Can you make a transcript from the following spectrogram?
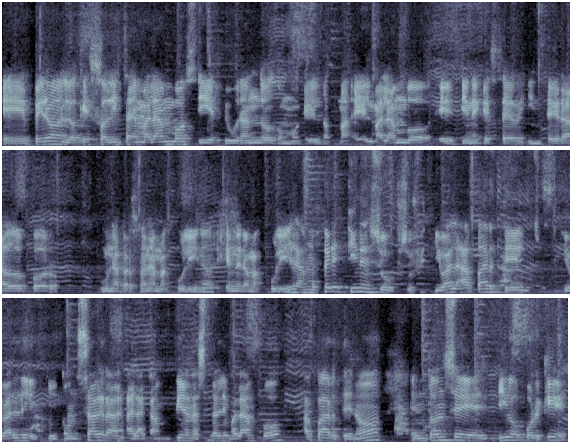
pero en lo que es solista de Malambo sigue figurando como que los el Malambo tiene que ser integrado por una persona masculina, de género Y masculino. las mujeres tienen su, su festival aparte, su festival de- que consagra a la campeona nacional de Malambo, aparte, ¿no? Entonces, digo, ¿por qué?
